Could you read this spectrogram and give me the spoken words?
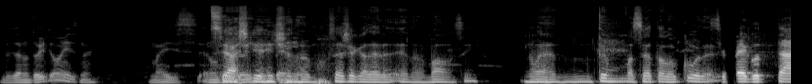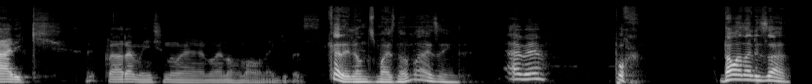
Eles eram doidões, né? Mas Você acha que a gente é normal? Você acha que a galera é normal, assim? Não, é, não tem uma certa loucura. Você pega o Tarek, claramente não é, não é normal, né, Gibas? Cara, ele é um dos mais normais ainda. É mesmo? Pô, dá uma analisada.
